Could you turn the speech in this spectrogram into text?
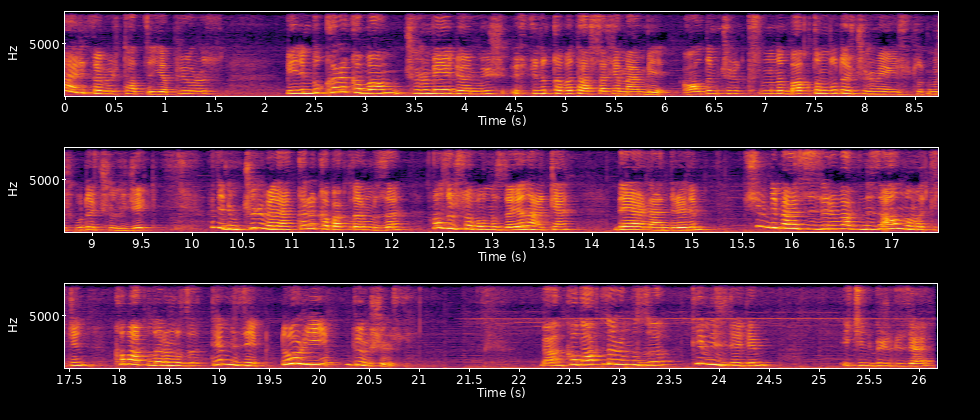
harika bir tatlı yapıyoruz. Benim bu kara kabağım çürümeye dönmüş. Üstünü kapatarsak hemen bir aldım çürük kısmını. Baktım bu da çürümeye yüz tutmuş. Bu da çürüyecek. Hadi dedim çürümeden kara kabaklarımızı hazır sobamızda yanarken değerlendirelim. Şimdi ben sizlerin vaktinizi almamak için kabaklarımızı temizleyip doğrayayım. Görüşürüz. Ben kabaklarımızı temizledim. İçini bir güzel.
